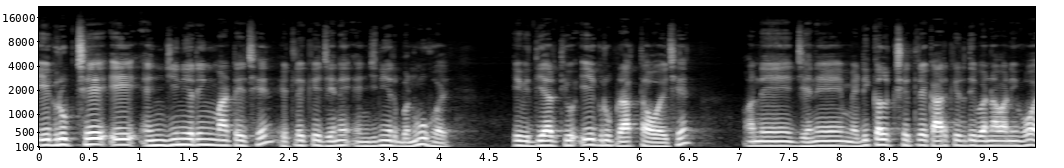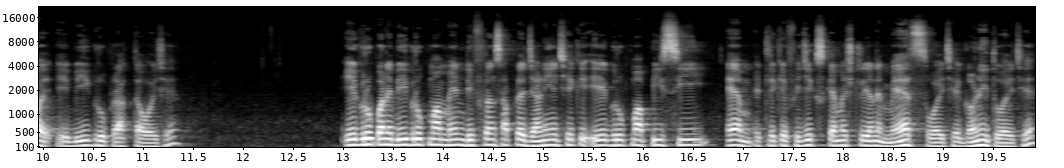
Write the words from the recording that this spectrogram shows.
એ ગ્રુપ છે એ એન્જિનિયરિંગ માટે છે, એટલે કે જેને એન્જિનિયર બનવું હોય, એ વિદ્યાર્થીઓ એ ગ્રુપ રાખતા હોય છે. અને જેને મેડિકલ ક્ષેત્રે કારકિર્દી બનાવવાની હોય એ બી ગ્રુપ રાખતા હોય છે. એ ગ્રુપ અને બી ગ્રુપમાં મેઇન ડિફરન્સ આપણે જાણીએ છીએ કે એ ગ્રુપમાં પીસી એમ એટલે કે ફિઝિક્સ, કેમેસ્ટ્રી અને મેથ્સ હોય છે, ગણિત હોય છે.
